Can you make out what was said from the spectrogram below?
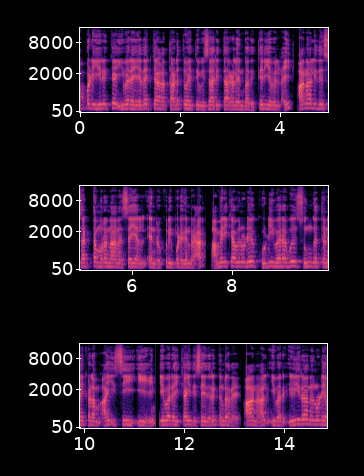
அப்படி இருக்க இவரை எதற்காக தடுத்து வைத்து விசாரித்தார்கள் என்பது தெரியவில்லை. ஆனால் இது சட்டமுரணான செயல் என்று குறிப்பிடுகின்றார். அமெரிக்காவினுடைய குடிவரவு சுங்க திணைக்களம் ஐசிஇ இவரை கைது செய்திருக்கின்றது. ஆனால் இவர் ஈரானினுடைய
